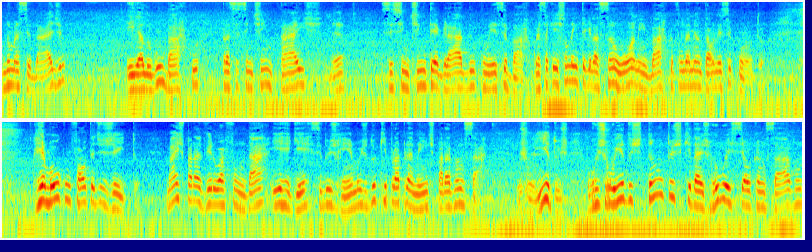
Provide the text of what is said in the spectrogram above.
numa cidade, ele aluga um barco para se sentir em paz, né? se sentir integrado com esse barco. Essa questão da integração homem-barco é fundamental nesse ponto. Remou com falta de jeito, mais para ver o afundar e erguer-se dos remos do que propriamente para avançar. Os ruídos, os ruídos tantos que das ruas se alcançavam,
